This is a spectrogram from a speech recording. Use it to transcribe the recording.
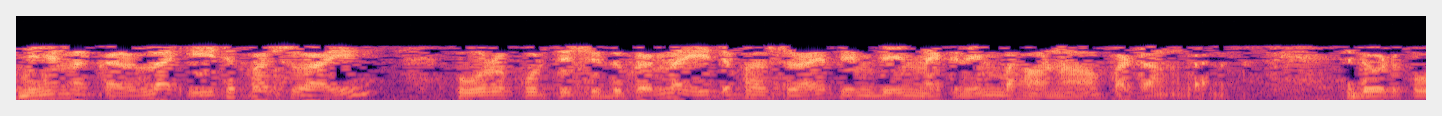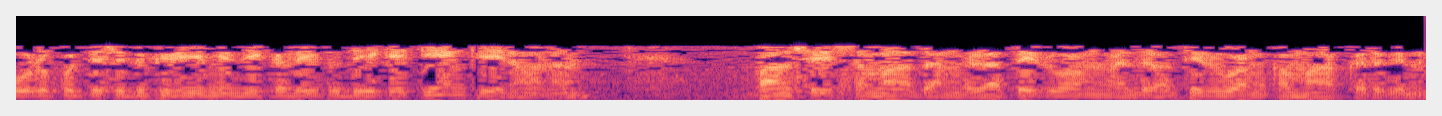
මෙහෙම කරලා ඊට පස්සෙයි පූර්ව පුත්‍ති සිදු කරලා ඊට පස්සෙයි පින්බීම් මැකලින් භාවනාව පටන් ගන්න. එතකොට පූර්ව පුත්‍ති සිදු කිරීමේදී කළ යුතු දෙක කෙටියෙන් කියනවා නම් පංචේ සමාදන් වෙලා තෙරුවන් වැඳලා තෙරුවන් කමා කරගෙන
